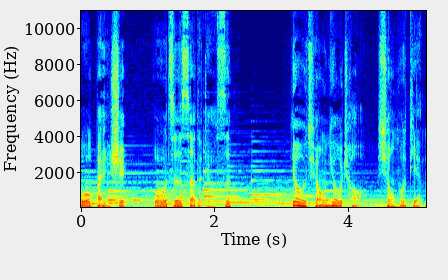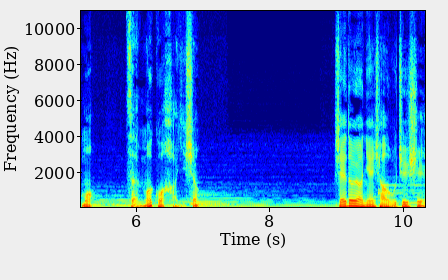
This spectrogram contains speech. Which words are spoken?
无本事、无姿色的屌丝。又穷又丑，胸无点墨，怎么过好一生？谁都有年少无知时，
